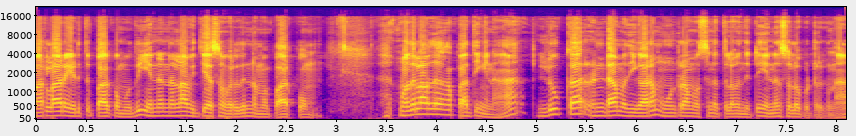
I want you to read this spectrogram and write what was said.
வரலாறை எடுத்து பார்க்கும்போது என்னென்னலாம் வித்தியாசம் வருதுன்னு நம்ம பார்ப்போம். முதலாவதாக பார்த்தீங்கன்னா லூக்கா ரெண்டாம் அதிகாரம் மூன்றாம் வசனத்தில் வந்துட்டு என்ன சொல்லப்பட்டிருக்குன்னா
